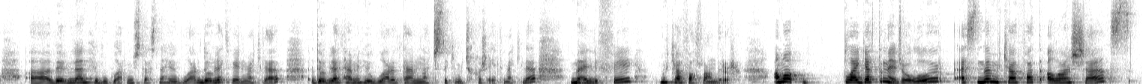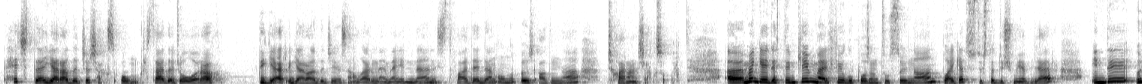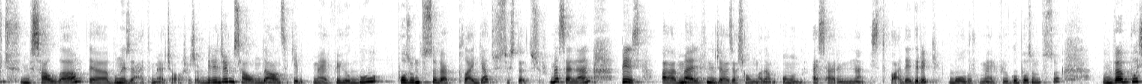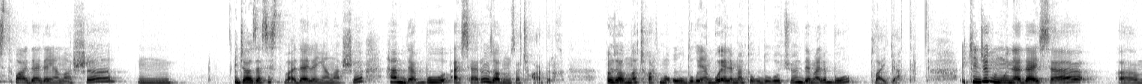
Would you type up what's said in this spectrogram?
verilən hüquqlar, müstəsna hüquqları dövlət verməklə, dövlət həmin hüquqların təminatçısı kimi çıxış etməklə müəllifi mükafatlandırır. Amma Plagiatda necə olur? Əslində mükafat alan şəxs heç də yaradıcı şəxs olmur. Sadəcə olaraq digər yaradıcı insanların əməyindən istifadə edən, onu öz adına çıxaran şəxs olur. Mən qeyd etdim ki, müəllifi hüquq pozuntusu ilə plagiat üst-üstə düşməyə bilər. İndi 3 misalla bunu izah etməyə çalışacağam. Birinci misalımda hansı ki, müəllifi hüququ pozuntusu və plagiat üst-üstə düşür. Məsələn, biz müəllifin icazəsi olmadan onun əsərindən istifadə edirik. Bu olur müəllif hüququ pozuntusu və bu istifadə ilə yanaşı icazəsi istifadə ilə yanaşı həm də bu əsəri öz adımıza çıxardırıq. Öz adına çıxartma olduğu, yəni bu element olduğu üçün deməli bu plagiatdır. İkinci nümunədə isə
